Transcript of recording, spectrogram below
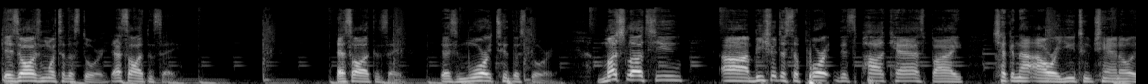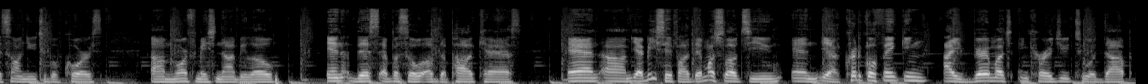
there's always more to the story. That's all I can say. That's all I can say. There's more to the story. Much love to you. Uh, be sure to support this podcast by checking out our YouTube channel. It's on YouTube, of course. Um, more information down below in this episode of the podcast. And um, yeah, be safe out there. Much love to you. And yeah, critical thinking, I very much encourage you to adopt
